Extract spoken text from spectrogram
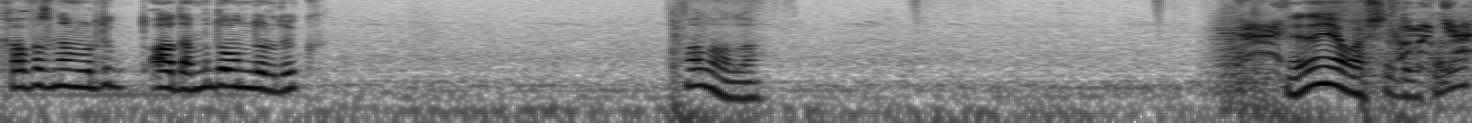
Kafasına vurduk adamı dondurduk. Allah Allah. Neden yavaşladı bu kadar?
